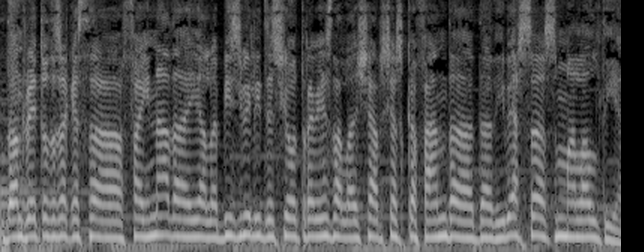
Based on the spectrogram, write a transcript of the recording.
Doncs bé, tota aquesta feinada i a la visibilització a través de les xarxes que fan de, de diverses malalties.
